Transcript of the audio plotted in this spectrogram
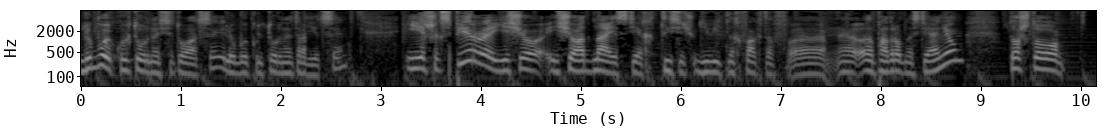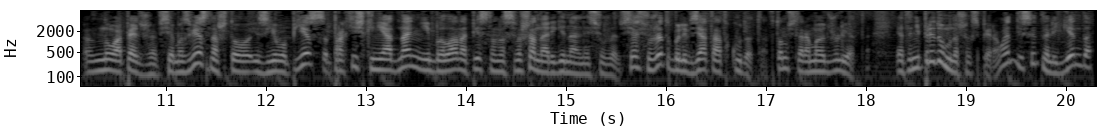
любой культурной ситуации, любой культурной традиции. И Шекспир, еще, еще одна из тех тысяч удивительных фактов, э, э, подробностей о нем, то, что, ну, опять же, всем известно, что из его пьес практически ни одна не была написана на совершенно оригинальный сюжет. Все сюжеты были взяты откуда-то, в том числе Ромео и Джульетта. Это не придумано Шекспиром, это действительно легенда,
